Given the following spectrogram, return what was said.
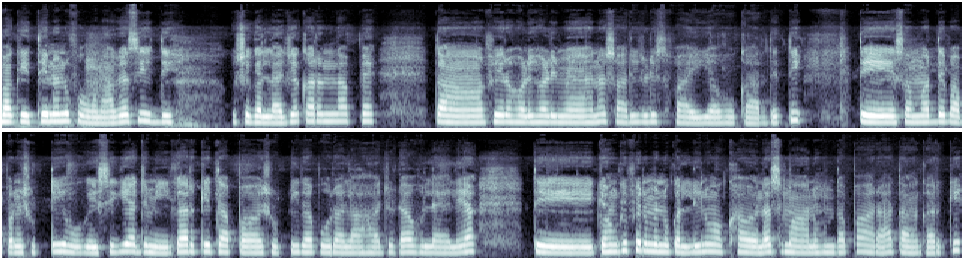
ਬਾਕੀ ਇੱਥੇ ਇਹਨਾਂ ਨੂੰ ਫੋਨ ਆ ਗਿਆ ਸੀ ਦੀ ਕੁਛ ਗੱਲਾਂ ਜਿਹਾ ਕਰਨ ਲੱਗ ਪਏ। ਤਾਂ ਫਿਰ ਹੌਲੀ ਹੌਲੀ ਮੈਂ ਹੈ ਨਾ ਸਾਰੀ ਜਿਹੜੀ ਸਫ਼ਾਈ ਆ ਉਹ ਕਰ ਦਿੱਤੀ ਤੇ ਸਮਰ ਦੇ ਪਾਪਾ ਨੂੰ ਛੁੱਟੀ ਹੋ ਗਈ ਸੀਗੀ। ਅੱਜ ਮੀਂਹ ਕਰਕੇ ਤਾਂ ਆਪਾਂ ਛੁੱਟੀ ਦਾ ਪੂਰਾ ਲਾਹਾ ਜਿਹੜਾ ਉਹ ਲੈ ਲਿਆ ਤੇ ਕਿਉਂਕਿ ਫਿਰ ਮੈਨੂੰ ਕੱਲੀ ਨੂੰ ਔਖਾ ਹੋ ਜਾਂਦਾ, ਸਮਾਨ ਹੁੰਦਾ ਭਾਰਾ ਤਾਂ ਕਰਕੇ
